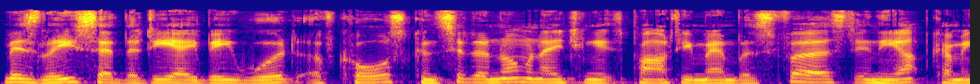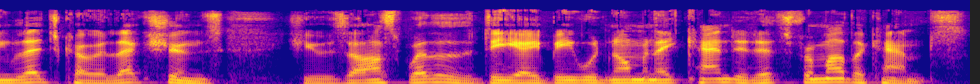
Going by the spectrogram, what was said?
Ms. Lee said the DAB would, of course, consider nominating its party members first in the upcoming LegCo elections. She was asked whether the DAB would nominate candidates from other camps.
